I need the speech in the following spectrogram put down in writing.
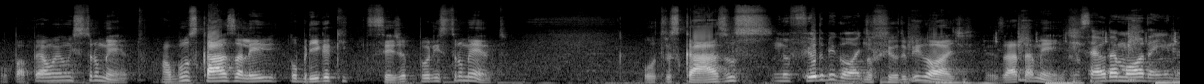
o papel é um instrumento. Em alguns casos a lei obriga que seja por instrumento. Outros casos. No fio do bigode. No fio do bigode, exatamente. Não saiu da moda ainda.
